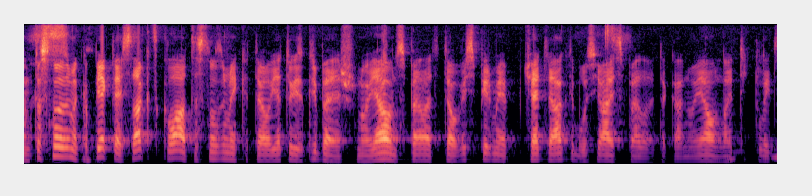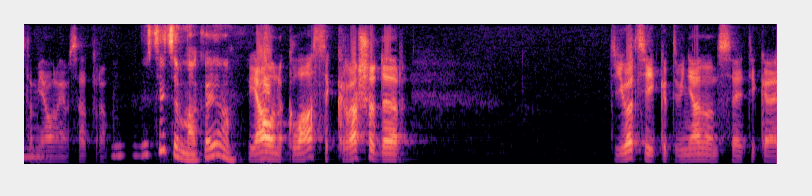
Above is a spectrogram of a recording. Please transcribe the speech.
Un tas nozīmē, ka piektais akts klāt. Tas nozīmē, ka tev, ja tu gribēsi no jauna spēlēt, tad tev visi pirmie četri akti būs jāizspēlē. Tā kā no jauna, lai tiktu līdz tam jaunajam saturam. Visticamāk, ka jā. Jauna klase, Crusader. Jocīgi, ka viņi anoncēja tikai.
